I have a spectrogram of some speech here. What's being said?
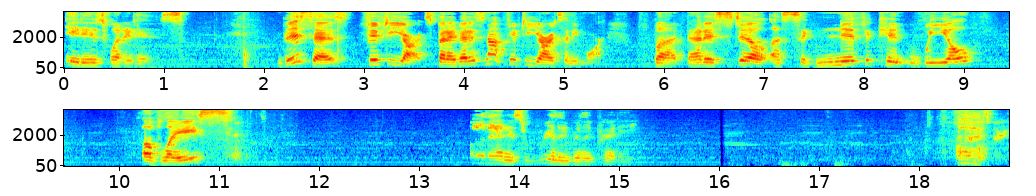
it is what it is. This says 50 yards, but I bet it's not 50 yards anymore. But that is still a significant wheel of lace. Oh, that is really, really pretty. Oh, that's pretty.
